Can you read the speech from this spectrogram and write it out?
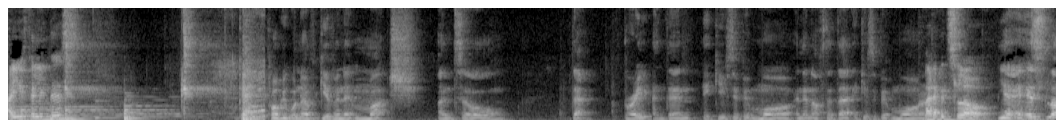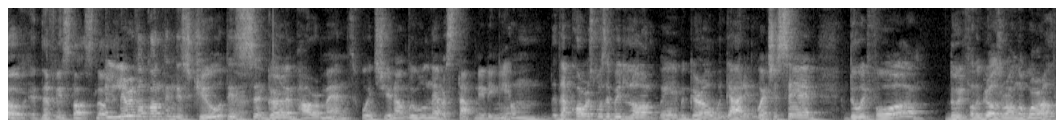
Are you feeling this? Okay. Probably wouldn't have given it much until that break, and then it gives you a bit more, and then after that it gives a bit more. But a bit slow. yeah, it is slow. It definitely starts slow. Lyrical content is cute, is uh, girl empowerment, which you know we will never stop needing it. Um, the chorus was a bit long, baby girl, we got it. When she said, "Do it for, um, do it for the girls around the world,"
